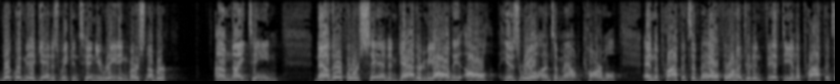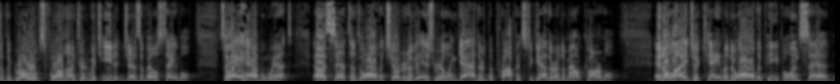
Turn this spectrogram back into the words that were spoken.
Look with me again as we continue reading. Verse number um, 19. Now therefore send and gather to me all the all Israel unto Mount Carmel, and the prophets of Baal four hundred and fifty, and the prophets of the groves four hundred, which eat at Jezebel's table. So Ahab went, uh, sent unto all the children of Israel, and gathered the prophets together unto Mount Carmel. And Elijah came unto all the people and said,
